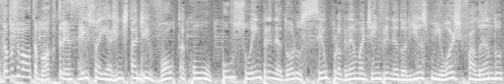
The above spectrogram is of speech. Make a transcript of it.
Estamos de volta, bloco 3. É isso aí, a gente está de volta com o Pulso Empreendedor, o seu programa de empreendedorismo e hoje falando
